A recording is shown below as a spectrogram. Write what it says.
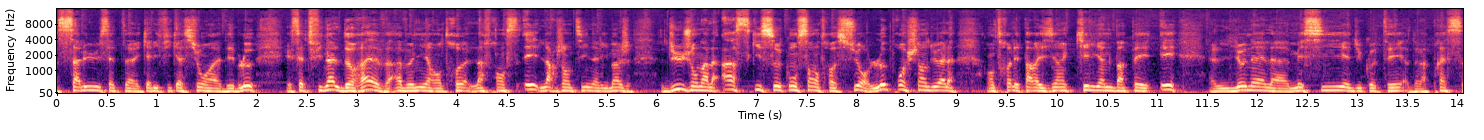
salue cette qualification des Bleus et cette finale de rêve à venir entre la France et l'Argentine à l'image du journal AS qui se concentre sur le prochain duel entre les Parisiens Kylian Mbappé et Lionel Messi. Et du côté de la presse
